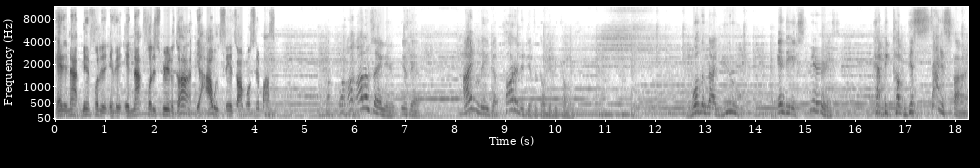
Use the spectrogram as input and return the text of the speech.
Had it not been for the if it, it not for the spirit of God, yeah, I would say it's almost impossible. Well, all, all I'm saying is, is that I believe that part of the difficulty becomes whether or not you, in the experience, have become dissatisfied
